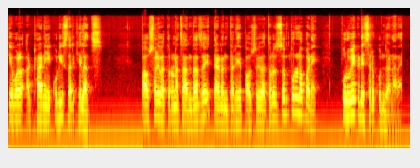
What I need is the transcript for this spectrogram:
केवळ अठरा आणि एकोणीस तारखेलाच पावसाळी वातावरणाचा अंदाज आहे. त्यानंतर हे पावसाळी वातावरण संपूर्णपणे पूर्वेकडे सरकून जाणार आहे.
